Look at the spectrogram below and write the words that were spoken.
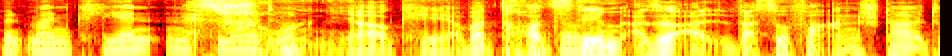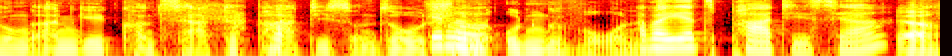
mit meinen Klienten Smalltalk. Schon, ja, okay, aber trotzdem, also, also was so Veranstaltungen angeht, Konzerte, Partys und so, genau. schon ungewohnt. Aber jetzt Partys, ja? Ja.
